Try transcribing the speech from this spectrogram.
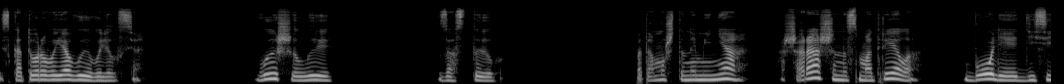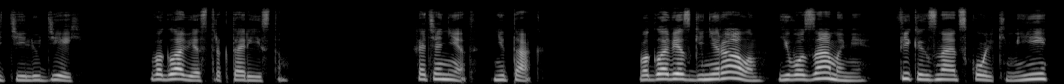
из которого я вывалился. Вышел и застыл, потому что на меня ошарашенно смотрело более десяти людей во главе с трактористом. Хотя нет, не так. Во главе с генералом, его замами, фиг их знает сколькими, и...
